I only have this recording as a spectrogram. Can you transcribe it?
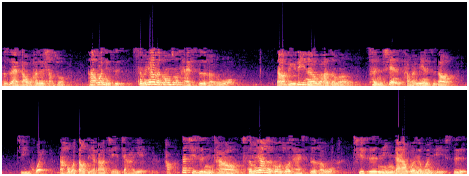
这次来找我，她就想说，她的问题是。什么样的工作才适合我？然后履历呢？我要怎么呈现才会面试到机会？然后我到底要不要接家业？好，那其实你看哦，什么样的工作才适合我？其实你应该要问的问题是：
